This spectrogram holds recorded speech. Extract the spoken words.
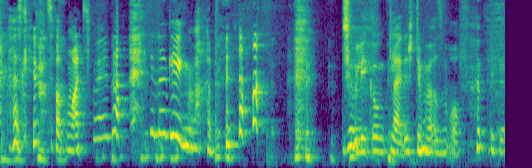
das gibt es auch manchmal in der, in der Gegenwart. Entschuldigung, kleine Stimme aus dem Off, bitte.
